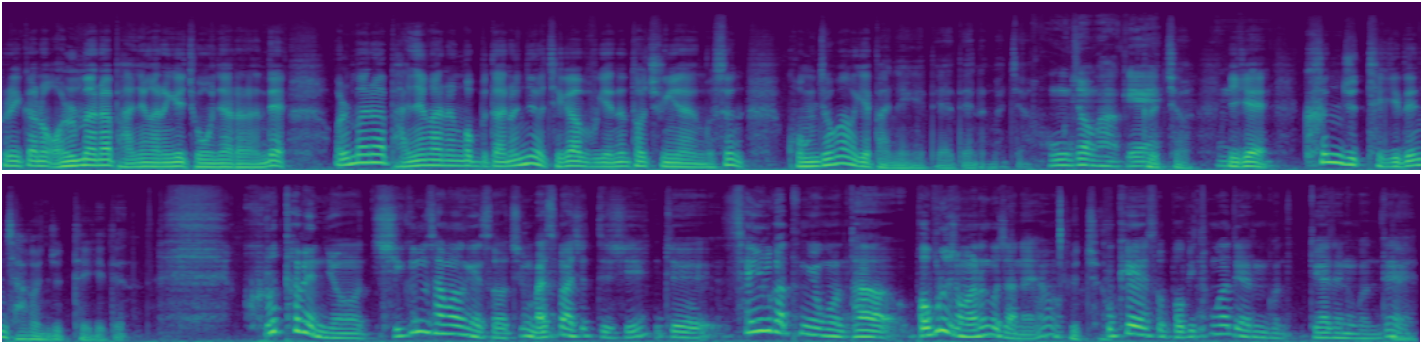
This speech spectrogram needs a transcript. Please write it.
그러니까는 얼마나 반영하는 게 좋으냐라는데 얼마나 반영하는 것보다는요 제가 보기에는 더 중요한 것은 공정하게 반영이 돼야 되는 거죠. 공정하게. 그렇죠. 음. 이게 큰 주택이든 작은 주택이든 그렇다면요. 지금 상황에서 지금 말씀하셨듯이 이제 세율 같은 경우는 다 법으로 정하는 거잖아요. 그렇죠. 국회에서 법이 통과돼야 건 돼야 되는 건데 네.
